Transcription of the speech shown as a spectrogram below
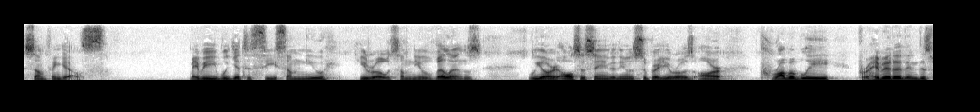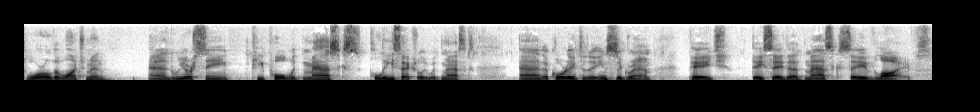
something else. Maybe we get to see some new heroes, some new villains. We are also saying that you know superheroes are probably prohibited in this world of Watchmen, and we are seeing people with masks, police actually with masks, and according to the Instagram page, they say that masks save lives.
